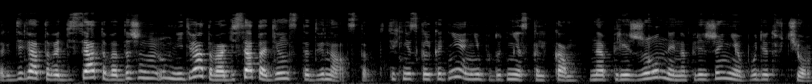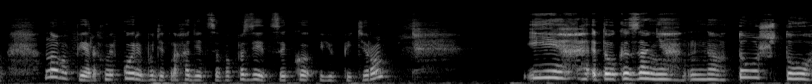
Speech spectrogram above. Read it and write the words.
Так, 9, 10, даже ну, не 9, а 10, 11, 12. Вот этих несколько дней они будут несколько напряженные. Напряжение будет в чем? Ну, во-первых, Меркурий будет находиться в оппозиции к Юпитеру. И это указание на то, что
